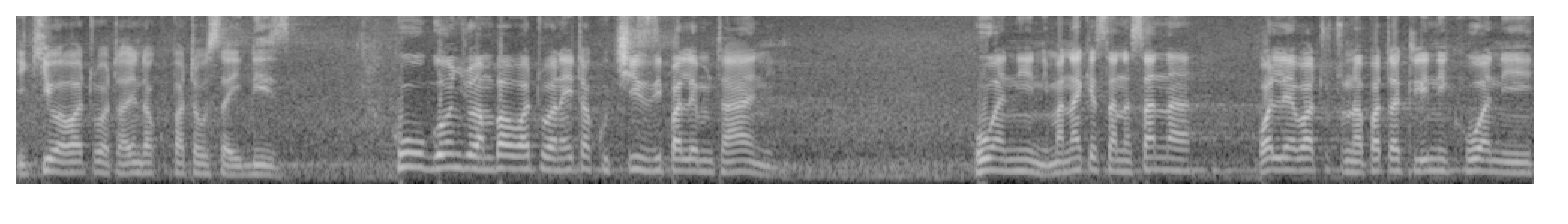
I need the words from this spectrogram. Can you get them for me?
ikiwa watu wataenda kupata usaidizi. Huu ugonjwa ambao watu wanaita kuchizi pale mtaani huwa nini? Manake sana sana wale watu tunapata clinic huwa ni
